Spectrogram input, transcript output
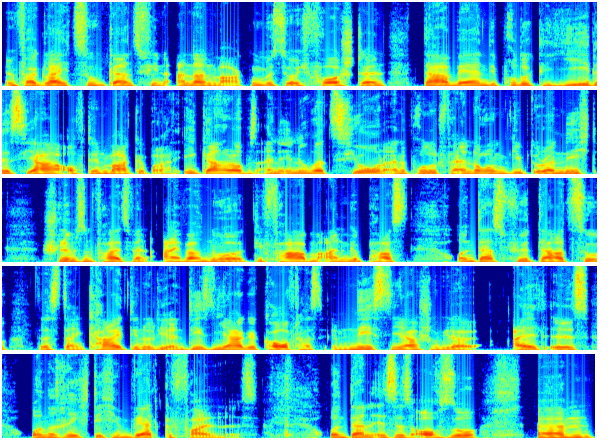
Im Vergleich zu ganz vielen anderen Marken müsst ihr euch vorstellen, da werden die Produkte jedes Jahr auf den Markt gebracht. Egal, ob es eine Innovation, eine Produktveränderung gibt oder nicht. Schlimmstenfalls werden einfach nur die Farben angepasst. Und das führt dazu, dass dein Kite, den du dir in diesem Jahr gekauft hast, im nächsten Jahr schon wieder alt ist und richtig im Wert gefallen ist. Und dann ist es auch so, ähm,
